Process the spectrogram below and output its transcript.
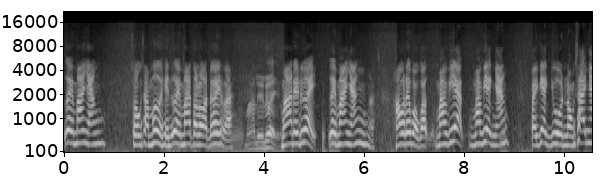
เอ้ยมาหยังสองสามมื้อเห็นเอ้ยมาตลอดเลยว่า มาเรื่อยมาเรื่อยๆ เอ้ยมาหยังเขาก็เลยบอกว่ามาเวียกมาเวียกหยังไปเวียกอยู่หนองชายไง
